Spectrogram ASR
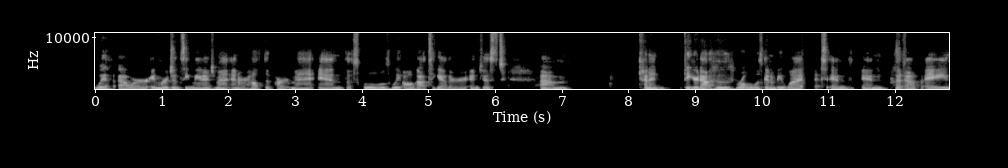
with our emergency management and our health department and the schools, we all got together and just um, kind of figured out whose role was going to be what and and put up a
